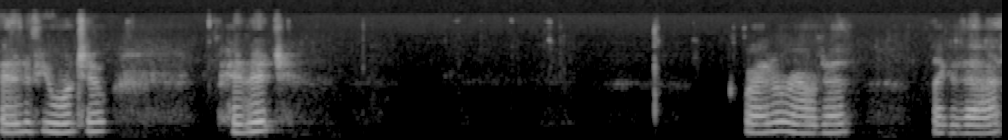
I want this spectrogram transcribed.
pin if you want to, pin it right around it, like that.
